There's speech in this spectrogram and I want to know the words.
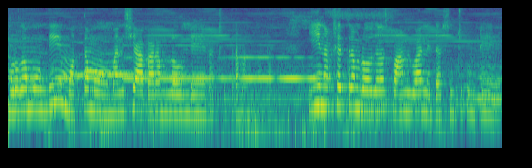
మృగము ఉండి మొత్తము మనిషి ఆకారంలో ఉండే నక్షత్రం అనమాట ఈ నక్షత్రం రోజున స్వామివారిని దర్శించుకుంటే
